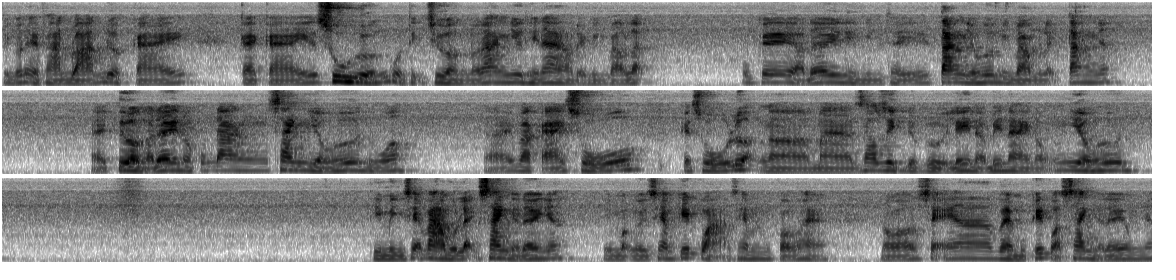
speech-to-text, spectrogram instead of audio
mình có thể phán đoán được cái cái cái xu hướng của thị trường nó đang như thế nào để mình vào lệnh. Ok ở đây thì mình thấy tăng nhiều hơn mình vào một lệnh tăng nhé đấy, tường ở đây nó cũng đang xanh nhiều hơn đúng không? Đấy, và cái số cái số lượng ờ, mà giao dịch được gửi lên ở bên này nó cũng nhiều hơn. Thì mình sẽ vào một lệnh xanh ở đây nhé thì mọi người xem kết quả xem có phải nó sẽ về một kết quả xanh ở đây không nhé.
